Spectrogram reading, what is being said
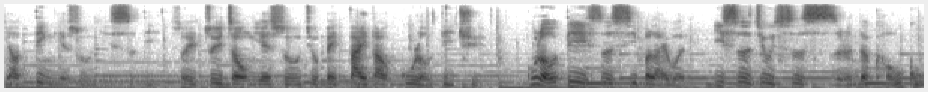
要定耶稣于死地，所以最终耶稣就被带到骷髅地去。骷髅地是希伯来文，意思就是死人的口骨。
